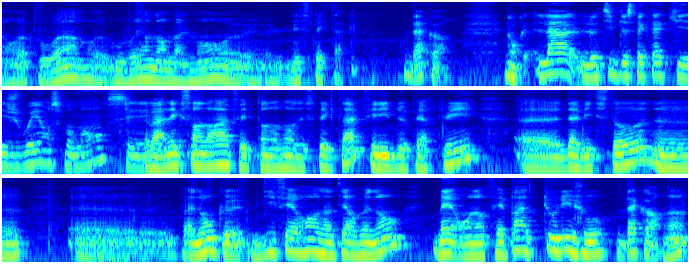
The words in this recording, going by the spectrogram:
on va pouvoir ouvrir normalement les spectacles. D'accord. Donc là, le type de spectacle qui est joué en ce moment, c'est... Eh ben, Alexandra fait de temps en temps des spectacles, Philippe de Pertuis, David Stone, donc différents intervenants, mais on n'en fait pas tous les jours. D'accord. Hein.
